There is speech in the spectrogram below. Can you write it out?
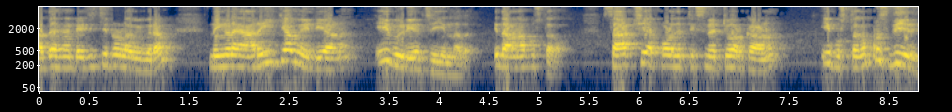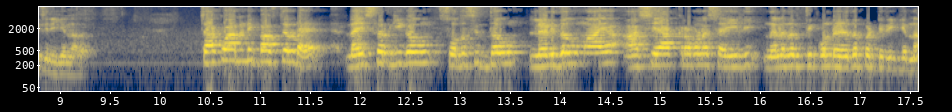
അദ്ദേഹം രചിച്ചിട്ടുള്ള വിവരം നിങ്ങളെ അറിയിക്കാൻ വേണ്ടിയാണ് ഈ വീഡിയോ ചെയ്യുന്നത്. ഇതാണ് ആ പുസ്തകം. സാക്ഷി അപ്പോളജറ്റിക്സ് നെറ്റ്വർക്കാണ് ഈ പുസ്തകം പ്രസിദ്ധീകരിച്ചിരിക്കുന്നത്. ചാക്കോ ആന്റണി പാസ്റ്ററുടെ നൈസർഗികവും സ്വതസിദ്ധവും ലളിതവുമായ ആശയാക്രമണ ശൈലി നിലനിർത്തിക്കൊണ്ട് എഴുതപ്പെട്ടിരിക്കുന്ന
